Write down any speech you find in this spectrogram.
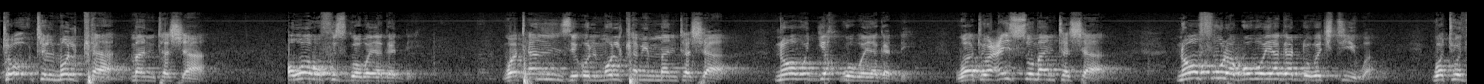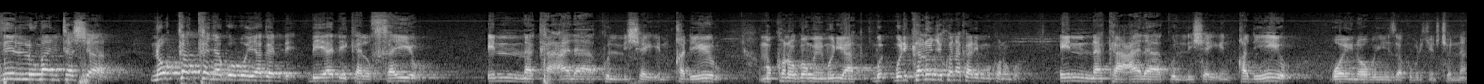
tuti lmulka man tasha. Owa obufuzi gwoba oyagadde. Watanziu lmulka minman tasha. N'obujjaku gwoba oyagadde. Watuisu man tasha. N'ofuula gwoba oyagadde owekitiibwa. Watudhillu man tasha. N'okkakkanya gwoba oyagadde. Biyadika alkhairu innaka ala kulli shaiin qadiru omukono gwo mwemuli buli kalungi kona kali mumukono gwo innaka ala kulli shaiin qadiru bwoyina obuyinza ku buli kintu kyonna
